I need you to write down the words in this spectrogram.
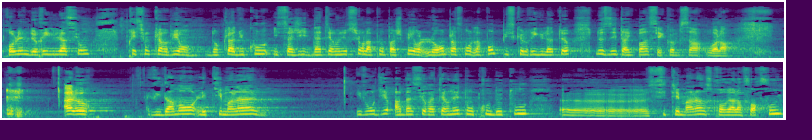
problème de régulation pression carburant. Donc là, du coup, il s'agit d'intervenir sur la pompe HP, le remplacement de la pompe, puisque le régulateur ne se détaille pas, c'est comme ça, voilà. Alors, évidemment, les petits malins, ils vont dire Ah ben sur Internet, on trouve de tout. Euh, si t'es malin, on se croirait à la forfouille.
